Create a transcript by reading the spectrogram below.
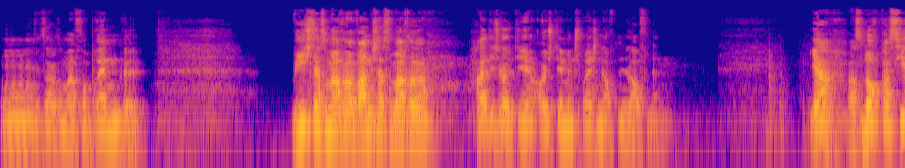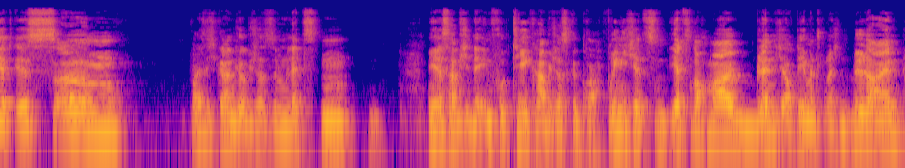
äh, ich sage mal, verbrennen will. Wie ich das mache, wann ich das mache, halte ich euch, de euch dementsprechend auf den Laufenden. Ja, was noch passiert ist, ähm, weiß ich gar nicht, ob ich das im letzten, nee, das habe ich in der Infothek, habe ich das gebracht. Bringe ich jetzt, jetzt nochmal, blende ich auch dementsprechend Bilder ein.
